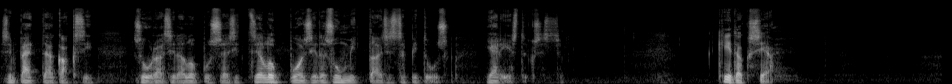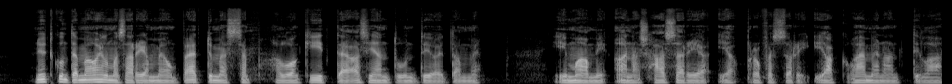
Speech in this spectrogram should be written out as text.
sen päättää kaksi suuraa siellä lopussa ja sitten se loppu on siellä summittaisessa pituusjärjestyksessä. Kiitoksia. Nyt kun tämä ohjelmasarjamme on päättymässä, haluan kiittää asiantuntijoitamme, imaami Anas Hassaria ja professori Jaakko Hämenanttilaa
